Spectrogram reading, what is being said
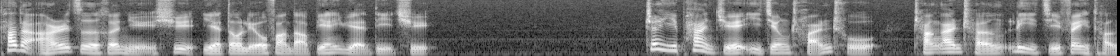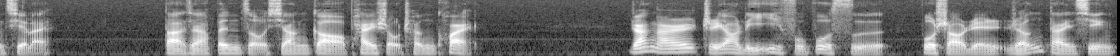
他的儿子和女婿也都流放到边远地区。这一判决一经传出，长安城立即沸腾起来，大家奔走相告，拍手称快。然而，只要李义府不死，不少人仍担心。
